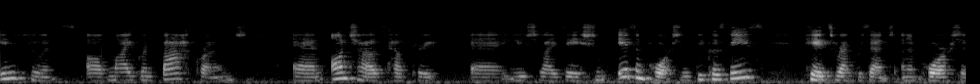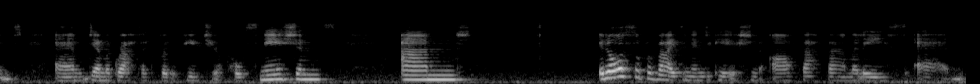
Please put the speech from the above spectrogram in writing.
influence of migrant background um, on child's healthcare uh, utilisation is important because these kids represent an important um, demographic for the future of host nations and it also provides an indication of that family's um,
